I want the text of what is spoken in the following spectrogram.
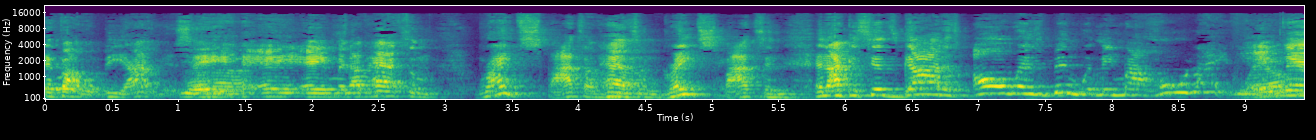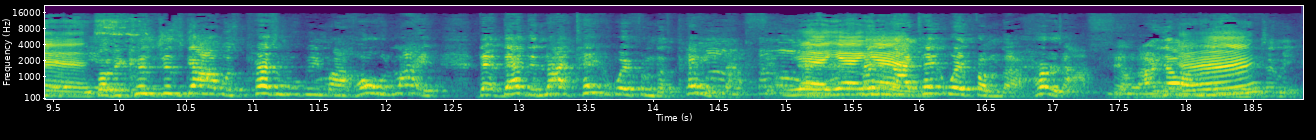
if I would be honest. A- a- Amen. I've had some bright spots. I've had some great spots. And, and I can sense God has always been with me my whole life. Amen. Yes. But because just God was present with me my whole life, that, that did not take away from the pain I felt. Yeah, yeah, That did not take away from the hurt I felt. Are y'all Uh-huh. listening to me?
